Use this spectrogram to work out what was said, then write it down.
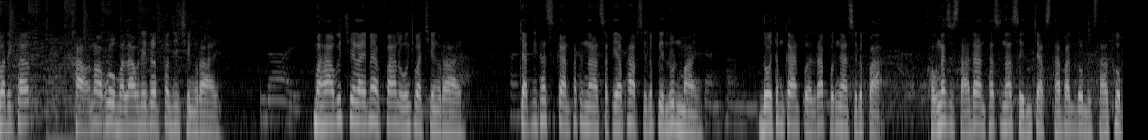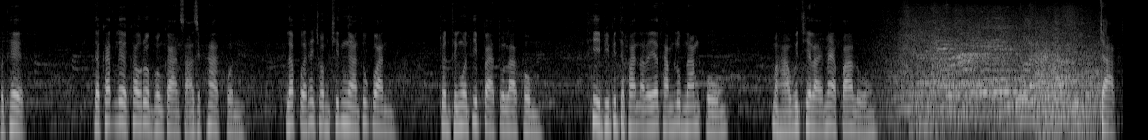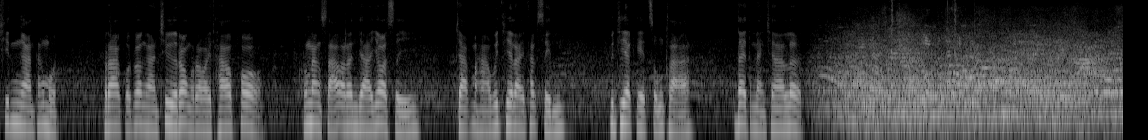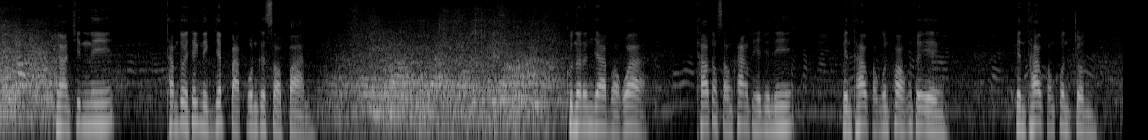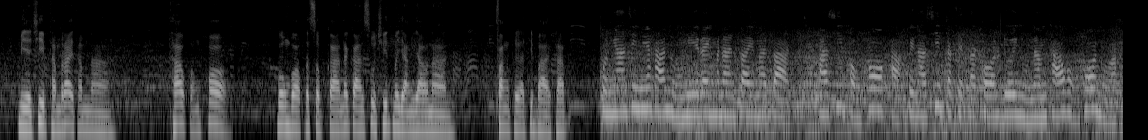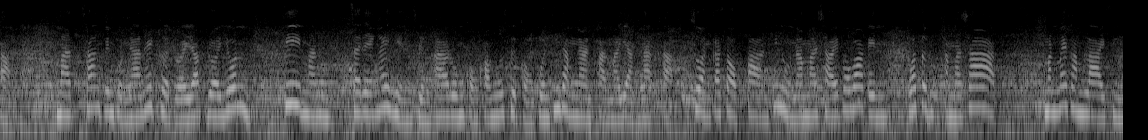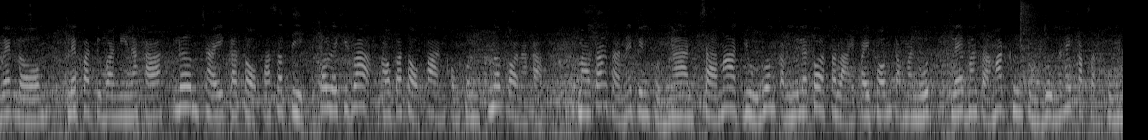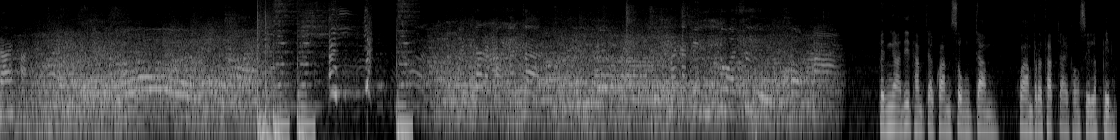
สวัสดีครับ ข่าวนอกรูปมาแล้ววันนี้เริ่มต้นที่เชียงราย มหาวิทยาลัยแม่ฟ้าหลวงจังหวัดเชียงราย จัดนิทรรศการพัฒนาศักยภาพศิลปินรุ่นใหม่ โดยทำการเปิดรับผลงานศิลปะ ของนักศึกษาด้านทัศนศิลป์จากสถาบันอุดมศึกษาทั่วประเทศและคัดเลือกเข้าร่วมโครงการ 35 คน และเปิดให้ชมชิ้นงานทุกวัน จนถึงวันที่ 8 ตุลาคม ที่พิพิธภัณฑ์อารยธรรมลุ่มน้ำโขงมหาวิทยาลัยแม่ฟ้าหลวง จากชิ้นงานทั้งหมด ปรากฏว่างานชื่อร่องรอยเท้าพ่อ ของนางสาวอรัญญายอดศรีจากมหาวิทยาลัยทักษิณวิทยาเขตสงขลา ได้ตำแหน่งชนะเลิศ งานชิ้นนี้ทำด้วยเทคนิคเย็บปักบนกระสอบป่าน คุณอรัญญาบอกว่า เท้าทั้งสองข้างที่เห็นอยู่นี้ เป็นเท้าของคุณพ่อของเธอเอง เป็นเท้าของคนจน มีอาชีพทำไร่ทำนา เท้าของพ่อ บ่งบอกประสบการณ์และการสู้ชีวิตมาอย่างยาวนาน ฟังเธออธิบายครับผลงานชิ้นนี้นะคะ หนูมีแรงบันดาลใจมาจากอาชีพของพ่อค่ะ เป็นอาชีพเกษตรกร โดยหนูนำเท้าของพ่อหนูค่ะ มาสร้างเป็นผลงานให้เกิดรอยยับรอยย่นที่มันแสดงให้เห็นถึงอารมณ์ของความรู้สึกของคนที่ทำงานผ่านมาอย่างหนักค่ะ ส่วนกระสอบป่านที่หนูนำมาใช้ เพราะว่าเป็นวัสดุธรรมชาติ มันไม่ทำลายสิ่งแวดล้อม และปัจจุบันนี้นะคะ เริ่มใช้กระสอบพลาสติก ก็เลยคิดว่าเอากระสอบป่านของคนเมื่อก่อนนะคะมาสร้างสรรค์ให้เป็นผลงาน สามารถอยู่ร่วมกับมนุษย์และก็สลายไปพร้อมกับมนุษย์ และมันสามารถคืนสมดุลให้กับสังคมได้ค่ะเป็นตัวสื่อออกมาเป็นงานที่ทำจากความทรงจำความประทับใจของศิลปิน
